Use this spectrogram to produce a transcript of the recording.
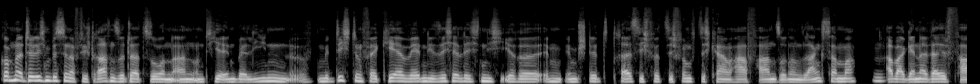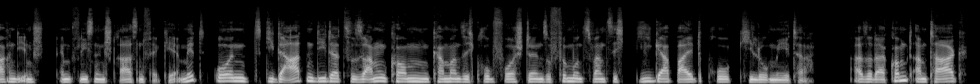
Kommt natürlich ein bisschen auf die Straßensituation an. Und hier in Berlin äh, mit dichtem Verkehr werden die sicherlich nicht ihre im, im Schnitt 30, 40, 50 km/h fahren, sondern langsamer. Mhm. Aber generell fahren die im, im fließenden Straßenverkehr mit. Und die Daten, die da zusammenkommen, kann man sich grob vorstellen, so 25 Gigabyte pro Kilometer. Also da kommt am Tag,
